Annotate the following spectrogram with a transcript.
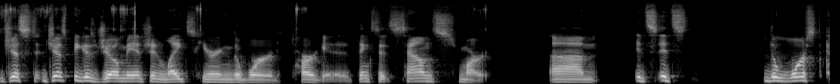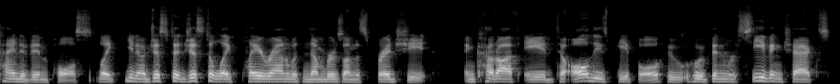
just just because Joe Manchin likes hearing the word targeted, It thinks it sounds smart. Um, it's it's the worst kind of impulse like you know just to just to like play around with numbers on a spreadsheet and cut off aid to all these people who who have been receiving checks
